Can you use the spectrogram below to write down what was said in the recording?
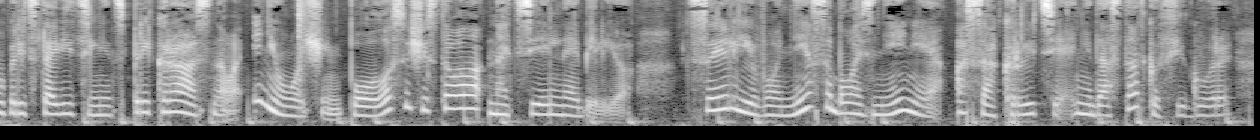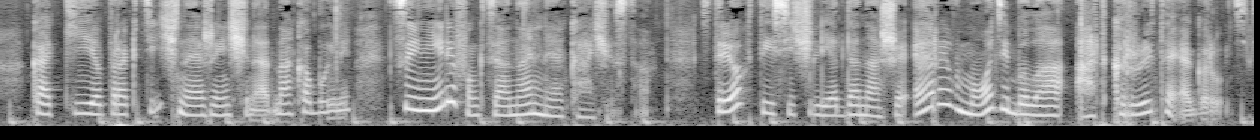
у представительниц прекрасного и не очень пола существовало нательное белье. Цель его не соблазнение, а сокрытие недостатков фигуры. Какие практичные женщины, однако, были, ценили функциональное качество. С трех тысяч лет до нашей эры в моде была открытая грудь.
